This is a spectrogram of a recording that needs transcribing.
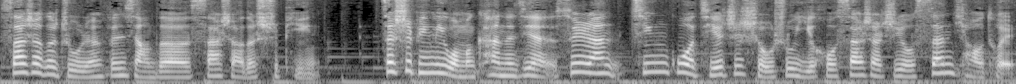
Sasha 的主人分享的 Sasha 的视频。在视频里，我们看得见，虽然经过截肢手术以后，Sasha 只有三条腿，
